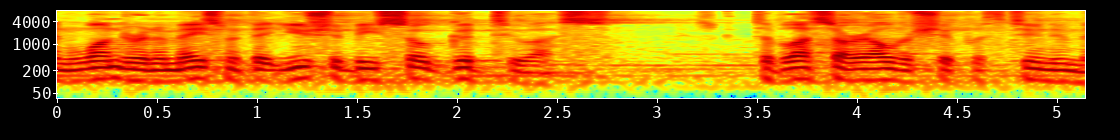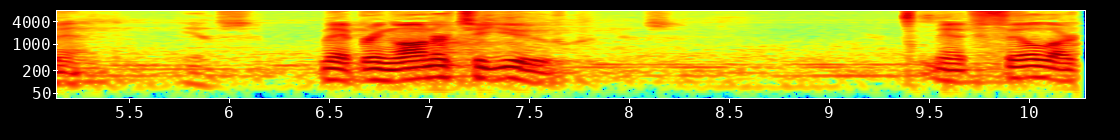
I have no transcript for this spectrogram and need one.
and wonder and amazement that you should be so good to us to bless our eldership with two new men. Yes. May it bring honor to you. Yes. May it fill our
